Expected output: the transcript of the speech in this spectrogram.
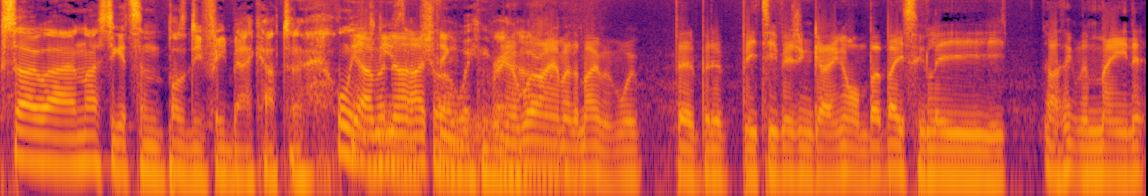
So uh, nice to get some positive feedback after all the yeah, I mean, engineers. uh, I'm I sure think are working very you know, where I am at the moment, we've got a bit of BT Vision going on, but basically, I think the main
